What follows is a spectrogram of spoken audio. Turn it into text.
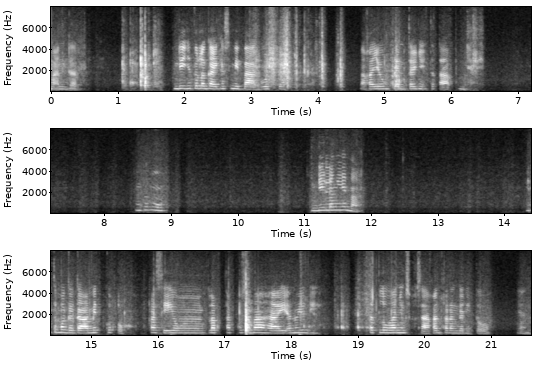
Maandar. Hindi niya to lagay kasi may bago siya. Baka yung printer niya itatapon niya rin. Ang. Hindi lang yan ah. Ito magagamit ko to. Kasi yung laptop ko sa bahay, ano yun eh. Tatluhan yung saksakan, parang ganito. Yan.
